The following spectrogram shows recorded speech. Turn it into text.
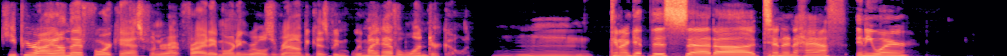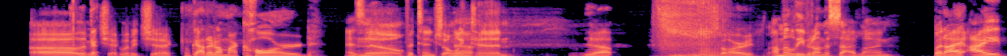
keep your eye on that forecast when Friday morning rolls around because we we might have a wonder going. Hmm. Can I get this at uh, 10 and a half anywhere? Uh, let me Okay. check. Let me check. I've got it on my card as No, a it's potential. only no. ten. Yeah. Sorry. I'm gonna leave it on the sideline. But I, I,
